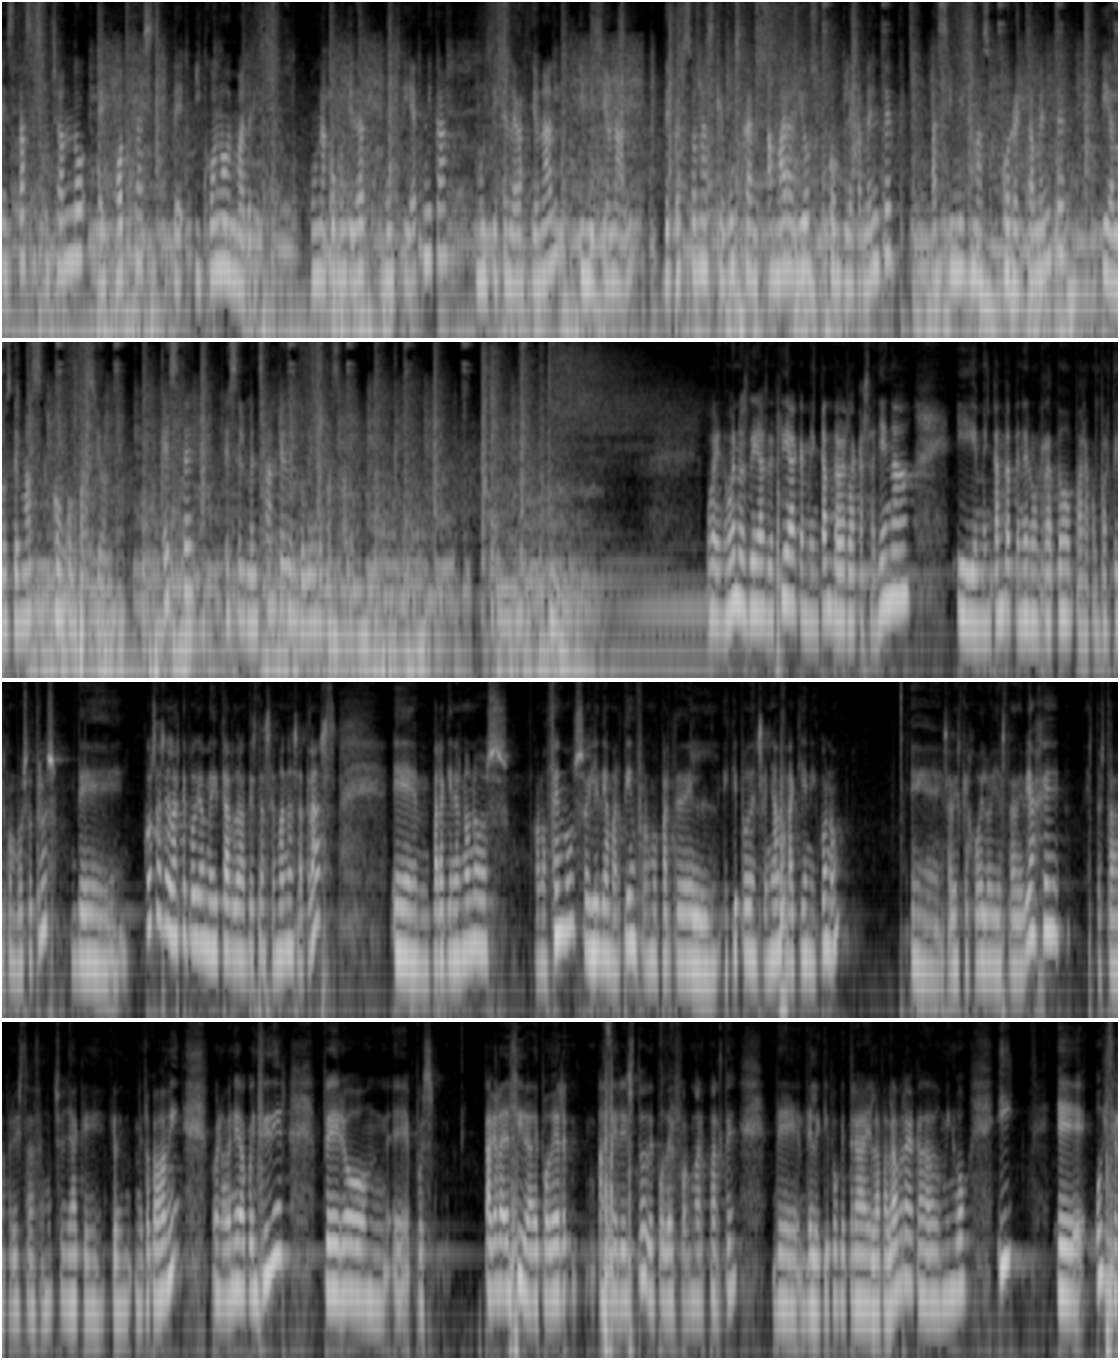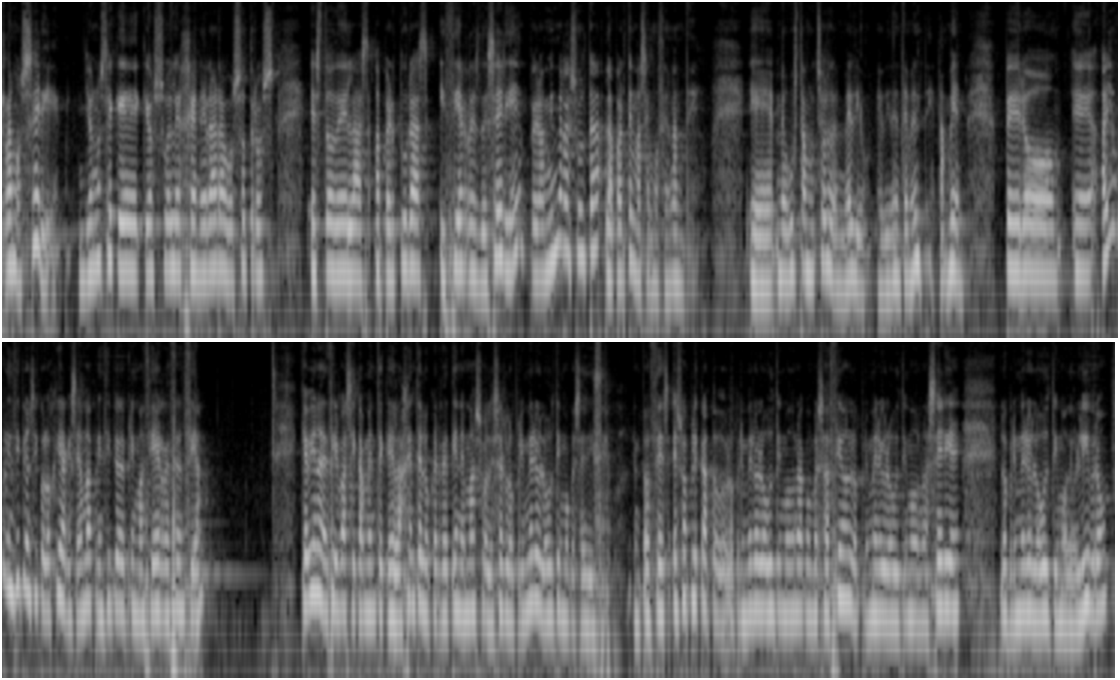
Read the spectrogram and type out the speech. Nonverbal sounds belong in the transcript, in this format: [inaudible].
Estás escuchando el podcast de Icono en Madrid, una comunidad multiétnica, multigeneracional y misional de personas que buscan amar a Dios completamente, a sí mismas correctamente y a los demás con compasión. Este es el mensaje del domingo pasado. Bueno, buenos días. Decía que me encanta ver la casa llena y me encanta tener un rato para compartir con vosotros de cosas en las que he podido meditar durante estas semanas atrás. Eh, para quienes no nos conocemos, soy Lidia Martín, formo parte del equipo de enseñanza aquí en Icono. Eh, Sabéis que Joel hoy está de viaje, esto estaba previsto hace mucho ya que, que, me tocaba a mí. Bueno, ha venido a coincidir, pero eh, pues agradecida de poder hacer esto, de poder formar parte de, del equipo que trae la palabra cada domingo. Y eh, hoy cerramos serie. Yo no sé qué, os suele generar a vosotros esto de las aperturas y cierres de serie, pero a mí me resulta la parte más emocionante. Eh, me gusta mucho lo de en medio, evidentemente, también. Pero eh, hay un principio en psicología que se llama principio de primacía y recencia, que viene a decir básicamente que la gente lo que retiene más suele ser lo primero y lo último que se dice. Entonces, eso aplica a todo, lo primero y lo último de una conversación, lo primero y lo último de una serie, lo primero y lo último de un libro.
